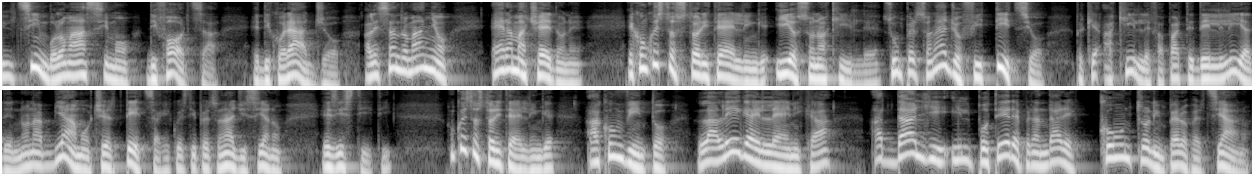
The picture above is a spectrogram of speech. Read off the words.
il simbolo massimo di forza e di coraggio. Alessandro Magno era macedone e con questo storytelling io sono Achille su un personaggio fittizio, perché Achille fa parte dell'Iliade, non abbiamo certezza che questi personaggi siano esistiti, con questo storytelling ha convinto la Lega ellenica a dargli il potere per andare contro l'impero persiano.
